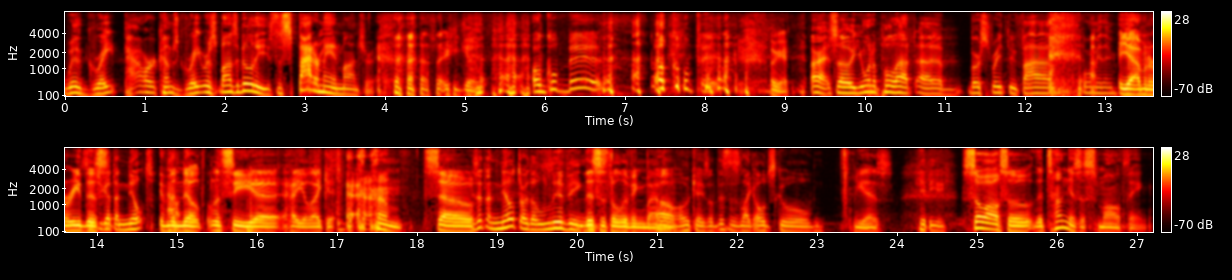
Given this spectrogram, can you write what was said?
With great power comes great responsibility. It's the Spider-Man mantra. there you go. Uncle Ben. Uncle Ben. Okay. All right, so you want to pull out uh, verse three through five for me there? Yeah, I'm gonna read You this You got the nilt. in the nilt. Let's see uh, how you like it. so Is that the nilt or the living? this is the Living Bible. Oh, okay. So this is like old school Yes. hippie. So also, the tongue is a small thing,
